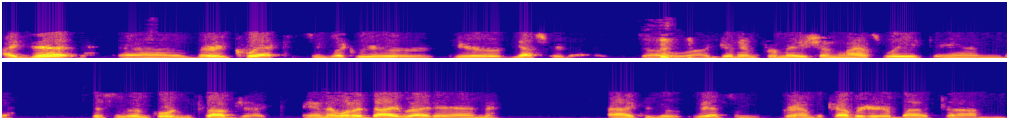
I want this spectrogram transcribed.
I did. Uh, very quick. Seems like we were here yesterday. So uh, good information last week, and this is an important subject, and I want to dive right in because uh, we have some ground to cover here. But um,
